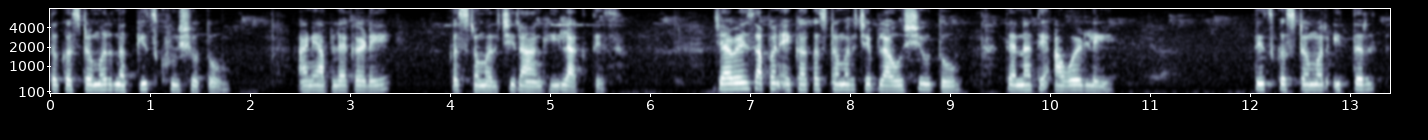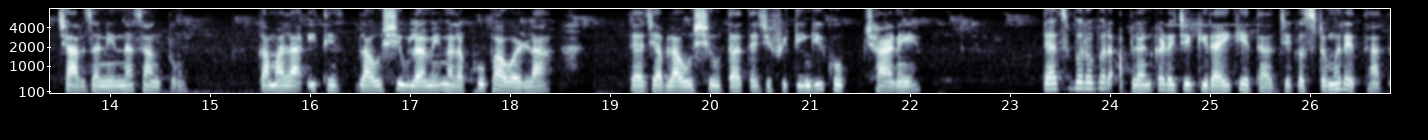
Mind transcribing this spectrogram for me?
तर कस्टमर नक्कीच खुश होतो. आणि आपल्याकडे कस्टमरची रांग ही लागतेच. ज्यावेळेस आपण एका कस्टमरचे ब्लाऊज शिवतो त्यांना ते आवडले तेच कस्टमर इतर चार जणींना सांगतो का मला इथे ब्लाऊज शिवला मी? मला खूप आवडला. त्या ज्या ब्लाऊज शिवतात त्याची फिटिंगही खूप छान आहे. त्याचबरोबर आपल्याकडे जे गिराईक येतात जे कस्टमर येतात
